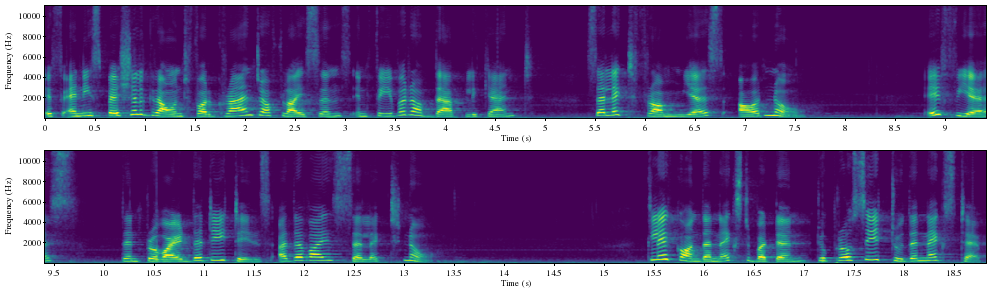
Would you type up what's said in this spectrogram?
If any special ground for grant of license in favor of the applicant Select from yes or no. If yes, then provide the details, otherwise select no. Click on the next button to proceed to the next step.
